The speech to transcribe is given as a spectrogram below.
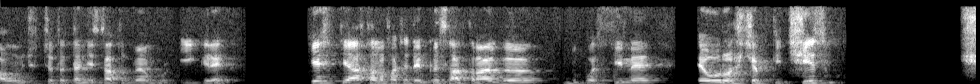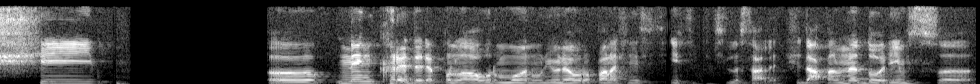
a unui cetățean din statul membru Y, chestia asta nu face decât să atragă după sine euroscepticism și uh, neîncredere până la urmă în Uniunea Europeană și în instituțiile sale. Și dacă nu ne dorim să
